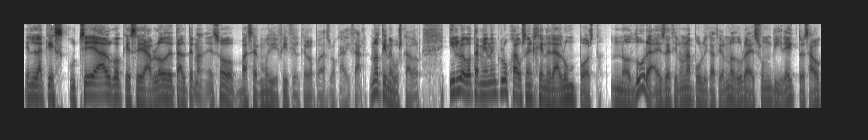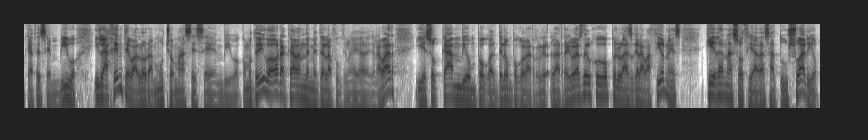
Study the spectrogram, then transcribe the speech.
en la que escuché algo que se habló de tal tema. Eso va a ser muy difícil que lo puedas localizar. No tiene buscador. Y luego también en Clubhouse en general un post no dura, es decir, una publicación no dura, es un directo, es algo que haces en vivo. Y la gente valora mucho más ese en vivo. Como te digo, ahora acaban de meter la funcionalidad de grabar y eso cambia un poco, altera un poco las, reglas del juego, pero las grabaciones quedan asociadas a tu usuario.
